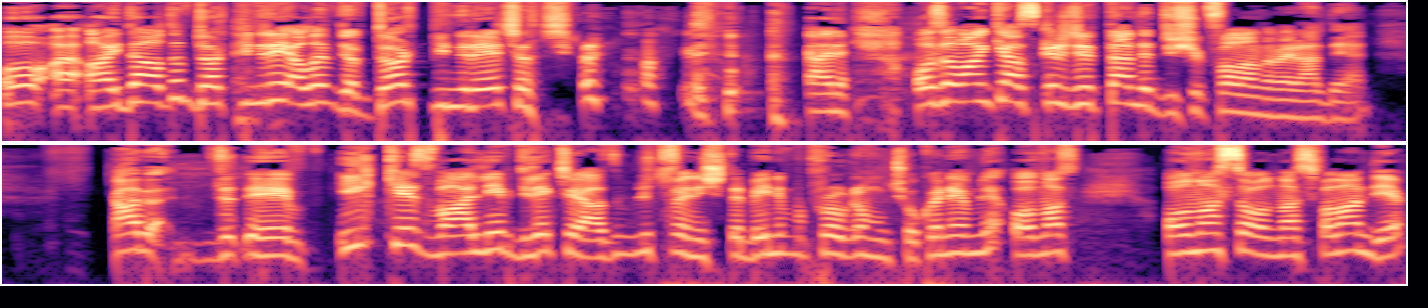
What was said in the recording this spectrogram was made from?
o ayda aldığım 4 bin lirayı alamayacağım. 4 bin liraya çalışıyorum. yani o zamanki asgari ücretten de düşük falan herhalde yani. Abi e, ilk kez valiye bir dilekçe yazdım. Lütfen işte benim bu programım çok önemli. Olmaz olmazsa olmaz falan diye.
